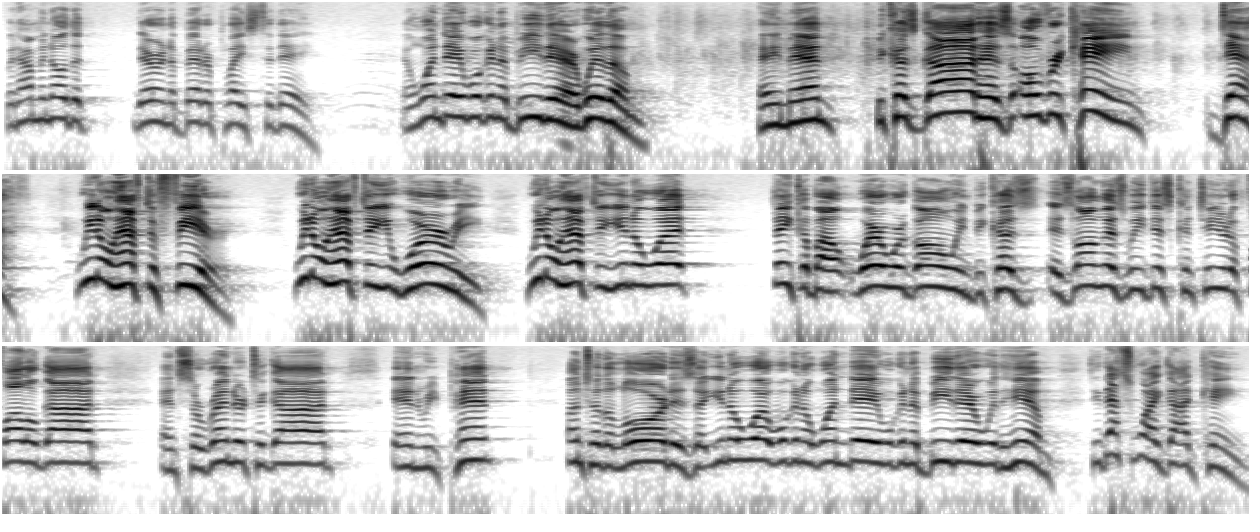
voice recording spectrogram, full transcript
But how many know that they're in a better place today? And one day we're going to be there with them. Amen? Because God has overcame death. We don't have to fear. We don't have to worry. We don't have to, you know what, think about where we're going because as long as we just continue to follow God and surrender to God and repent unto the Lord, is that, you know what, we're going to one day, we're going to be there with Him. See, that's why God came.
